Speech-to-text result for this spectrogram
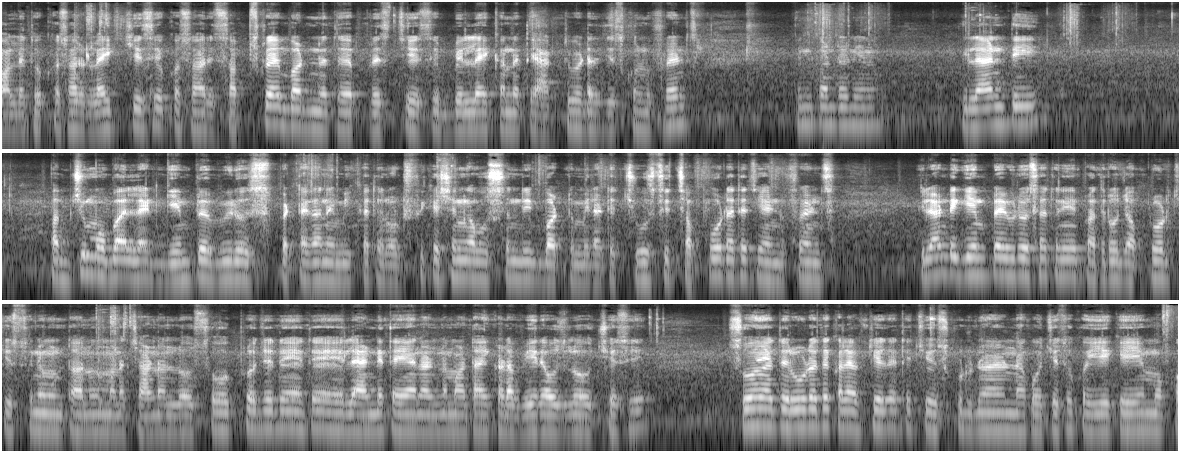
వాళ్ళైతే ఒకసారి లైక్ చేసి ఒకసారి సబ్స్క్రైబ్ బటన్ అయితే ప్రెస్ చేసి బెల్ ఐకాన్ అయితే యాక్టివేట్ అయితే చేసుకోండి ఫ్రెండ్స్. ఎందుకంటే నేను ఇలాంటి PUBG mobile lite game play videos పెట్టగానే మీకైతే నోటిఫికేషన్గా వస్తుంది. బట్ మీరు అయితే చూసి సపోర్ట్ అయితే చేయండి ఫ్రెండ్స్ ఇలాంటి గేమ్ ప్లే వీడియోస్ అయితే నేను ప్రతిరోజు అప్లోడ్ చేస్తూనే ఉంటాను మన ఛానల్లో సో ఇప్పుడు అయితే ల్యాండ్ అయితే అయ్యానన్నమాట. ఇక్కడ వేరే హౌస్లో వచ్చేసి. సో అయితే రూట్ అయితే కలెక్ట్ చేసి అయితే చేసుకుంటున్నాను. నాకు వచ్చేసి ఒక ఏకేఎం ఒక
